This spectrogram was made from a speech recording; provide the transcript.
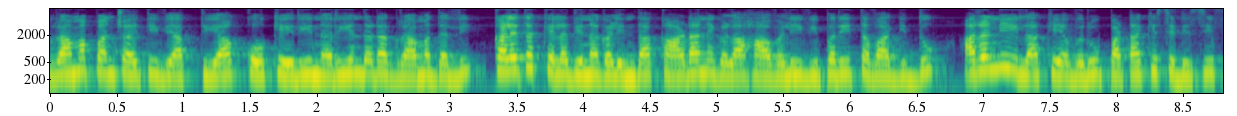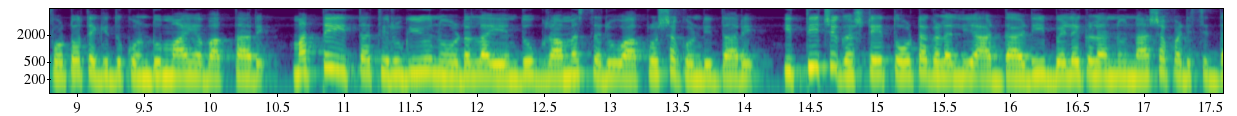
ಗ್ರಾಮ ಪಂಚಾಯಿತಿ ವ್ಯಾಪ್ತಿಯ ಕೋಕೇರಿ ನರಿಯಂದಡ ಗ್ರಾಮದಲ್ಲಿ ಕಳೆದ ಕೆಲ ದಿನಗಳಿಂದ ಕಾಡಾನೆಗಳ ಹಾವಳಿ ವಿಪರೀತವಾಗಿದ್ದು, ಅರಣ್ಯ ಇಲಾಖೆಯವರು ಪಟಾಕಿ ಸಿಡಿಸಿ ಫೋಟೋ ತೆಗೆದುಕೊಂಡು ಮಾಯವಾಗ್ತಾರೆ. ಮತ್ತೆ ಇತ್ತ ತಿರುಗಿಯೂ ನೋಡಲ್ಲ ಎಂದು ಗ್ರಾಮಸ್ಥರು ಆಕ್ರೋಶಗೊಂಡಿದ್ದಾರೆ. ಇತ್ತೀಚೆಗಷ್ಟೇ ತೋಟಗಳಲ್ಲಿ ಅಡ್ಡಾಡಿ ಬೆಳೆಗಳನ್ನು ನಾಶಪಡಿಸಿದ್ದ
